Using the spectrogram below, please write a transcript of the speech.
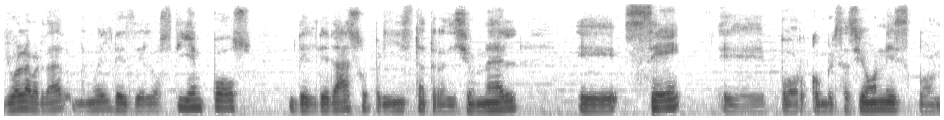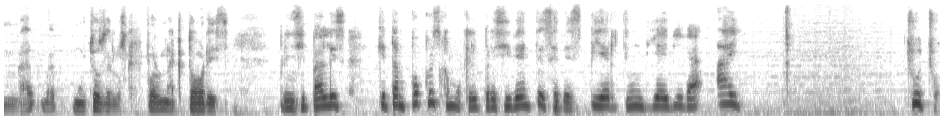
Yo la verdad, Manuel, desde los tiempos del dedazo priista tradicional, eh, sé eh, por conversaciones con muchos de los que fueron actores principales, que tampoco es como que el presidente se despierte un día y diga, ay, Chucho,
